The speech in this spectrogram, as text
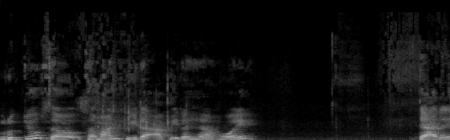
મૃત્યુ સમાન પીડા આપી રહ્યા હોય, ત્યારે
